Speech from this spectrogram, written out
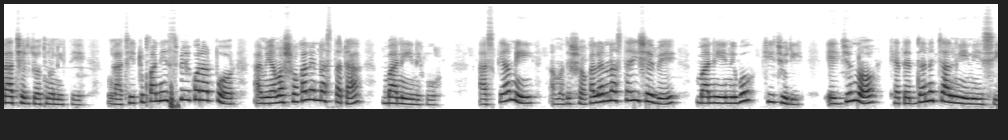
গাছের যত্ন নিতে। গাছে একটু পানি স্প্রে করার পর আমি আমার সকালের নাস্তাটা বানিয়ে নেব। আজকে আমি আমাদের সকালের নাস্তা হিসেবে বানিয়ে নেব খিচুড়ি। এর জন্য ক্ষেতের ধানের চাল নিয়ে নিয়েছি।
